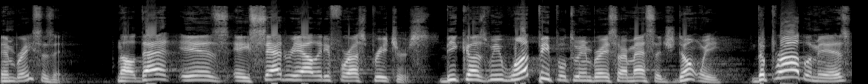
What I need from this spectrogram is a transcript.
embraces it. Now that is a sad reality for us preachers because we want people to embrace our message, don't we? The problem is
